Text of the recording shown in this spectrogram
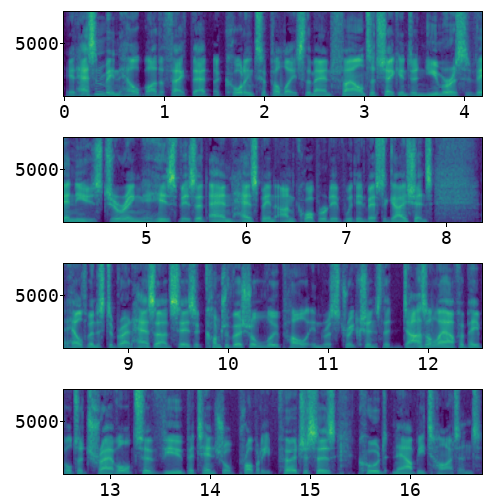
It hasn't been helped by the fact that, according to police, the man failed to check into numerous venues during his visit and has been uncooperative with investigations. Health Minister Brad Hazzard says a controversial loophole in restrictions that does allow for people to travel to view potential property purchases could now be tightened.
